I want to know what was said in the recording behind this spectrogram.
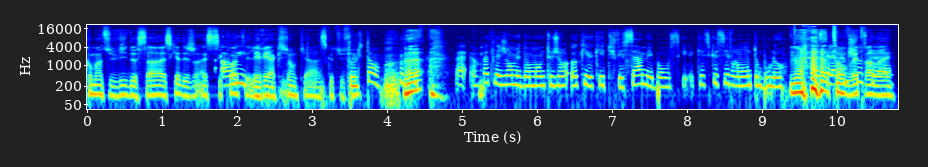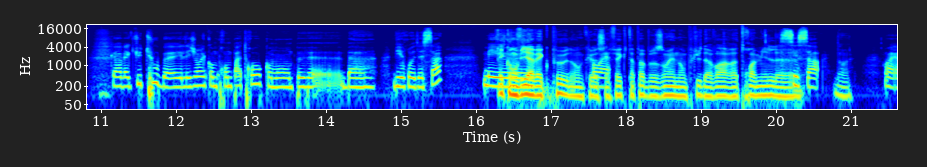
comment tu vis de ça? Est-ce qu'il y a des gens, c'est Ah quoi oui. les réactions qu'il y a à ce que tu Tout fais? le temps. Hein? Bah, en fait, les gens me demandent toujours, ok, ok, tu fais ça, mais bon, qu'est-ce que c'est vraiment ton boulot? Bah, C'est la Ton même vrai chose qu'avec YouTube. euh, Les gens ne comprennent pas trop comment on peut euh, bah, vivre de ça. Mais, Et qu'on vit avec peu, donc ça fait que tu n'as pas besoin non plus d'avoir euh, 3000. euh, C'est ça. ouais. Ouais.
